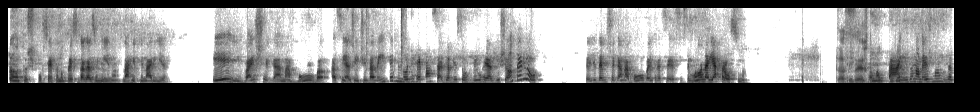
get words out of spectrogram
tantos por cento no preço da gasolina na refinaria, ele vai chegar na bomba, assim, a gente ainda nem terminou de repassar, de absorver o reajuste anterior. Então, ele deve chegar na bomba entre essa semana e a próxima. Tá certo. Então, não está indo na mesma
